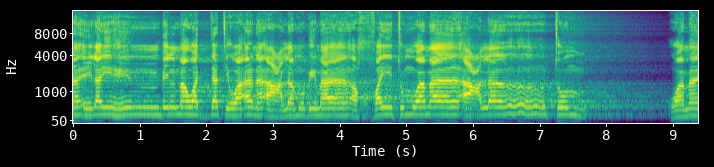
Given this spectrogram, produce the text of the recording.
إليهم بالمودة وأنا أعلم بما أخفيتم وما أعلنتم ومن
